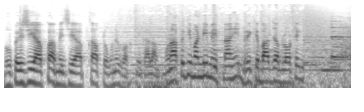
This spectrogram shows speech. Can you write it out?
भूपेश जी आपका, अमित जी आपका, आप लोगों ने वक्त निकाला। मुनाफे की मंडी में इतना ही। ब्रेक के बाद जब लौटेंगे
